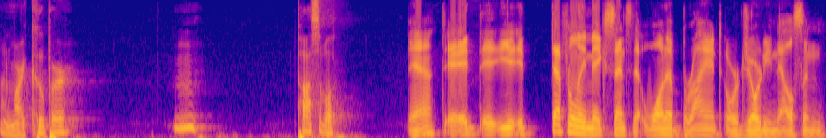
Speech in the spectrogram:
on Mark Cooper. Hmm. Possible. Yeah, it, it it definitely makes sense that one of Bryant or Jordy Nelson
